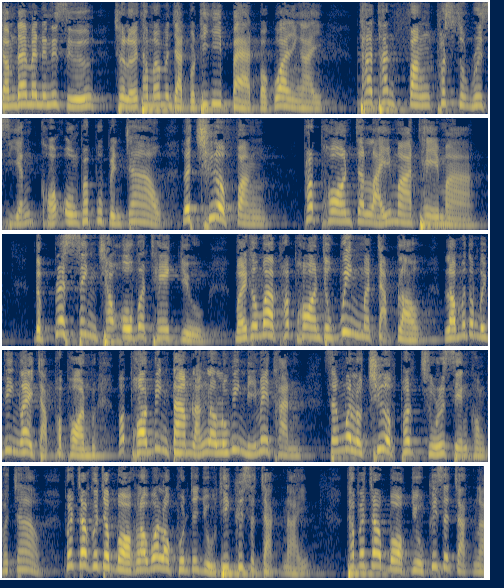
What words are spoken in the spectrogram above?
จำได้ไหมในหนังสือ เฉลยธรรมบัญญัติบทที่ 28 บอกว่ายังไง ถ้าท่านฟังพระสุรเสียงขององค์พระผู้เป็นเจ้า และเชื่อฟังพระพรจะไหลมาเทมา the blessing shall overtake you หมายความว่าพระพรจะวิ่งมาจับเรา เราไม่ต้องไปวิ่งไล่จับพระพร พระพรวิ่งตามหลังเราเราวิ่งหนีไม่ทัน แสดงว่าเราเชื่อพระสุรเสียงของพระเจ้า พระเจ้าก็จะบอกเราว่าเราควรจะอยู่ที่คริสตจักรไหน ถ้าพระเจ้าบอกอยู่คริสตจักรไหน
